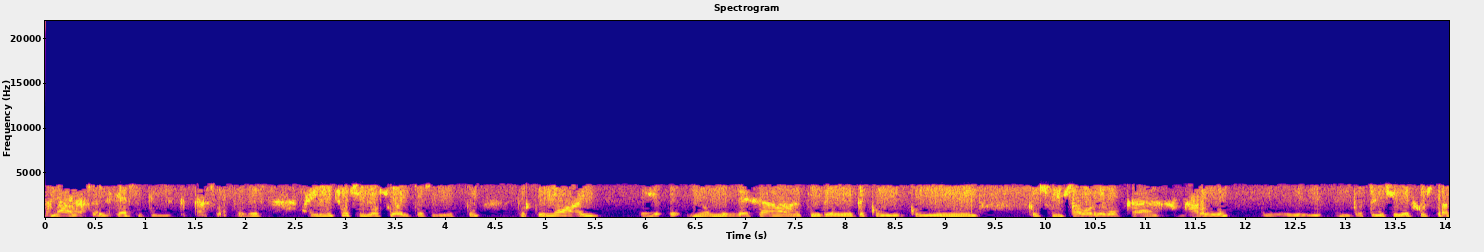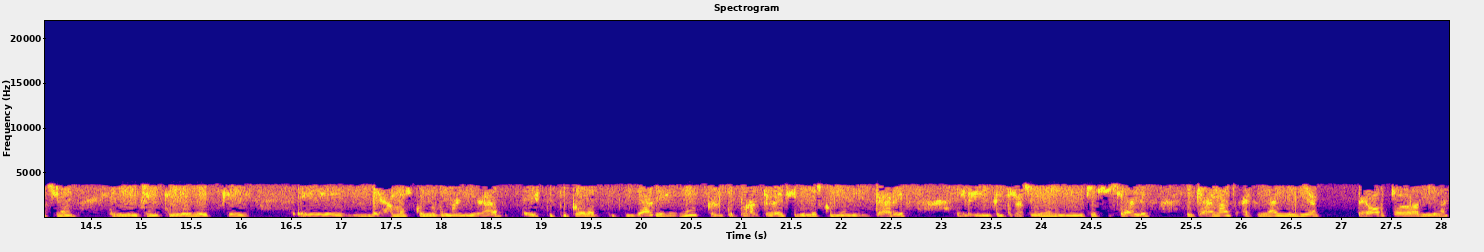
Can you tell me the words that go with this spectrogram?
armadas, al ejército en este caso. Entonces, hay muchos hilos sueltos en esto, porque no hay eh, eh, nos deja simplemente con, con un, pues un sabor de boca amargo, eh, impotencia y de frustración, en el sentido de que eh, veamos con normalidad este tipo de actividades, ¿no? tanto por actividades civiles como militares, en la infiltración en movimientos sociales, y que además al final del día, peor todavía,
